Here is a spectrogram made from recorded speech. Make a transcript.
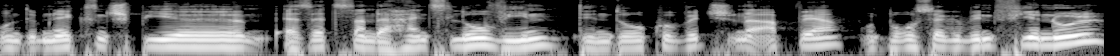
und im nächsten Spiel ersetzt dann der Heinz Lovin den Dorkovic in der Abwehr. Und Borussia gewinnt 4-0.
